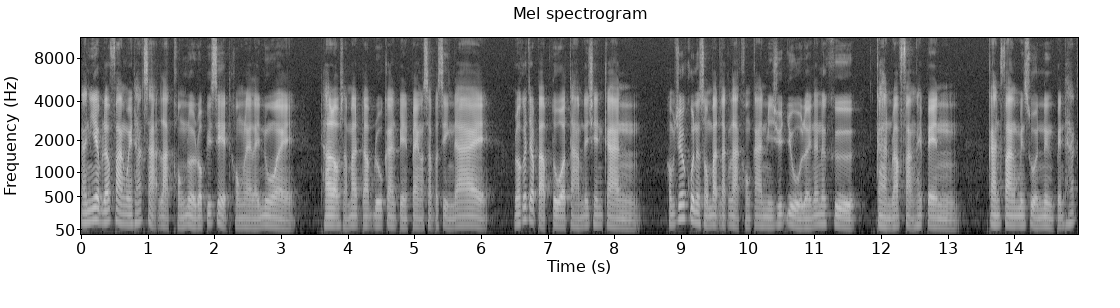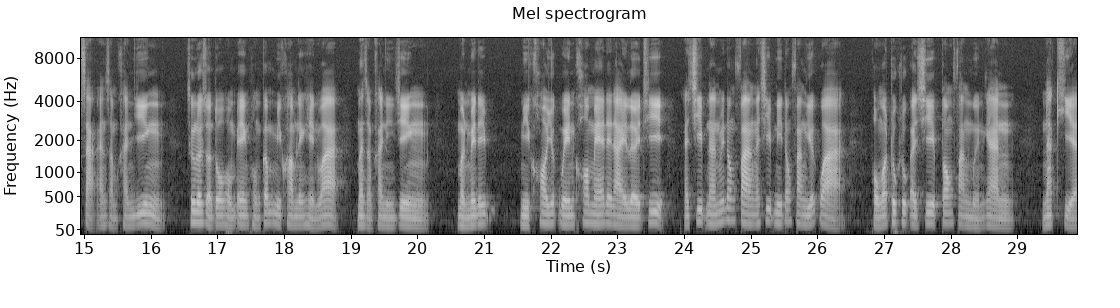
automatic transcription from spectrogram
การเงียบแล้วฟังเป็นทักษะหลักของหน่วยรบพิเศษของหลายๆหน่วย ถ้าเราสามารถรับรู้การเปลี่ยนแปลงของสรรพสิ่งได้ เราก็จะปรับตัวตามได้เช่นกัน ผมเชื่อคุณสมบัติหลักๆ ของการมีชีวิตอยู่เลยนั่นก็คือ การรับฟังให้เป็น การฟังเป็นส่วนหนึ่งเป็นทักษะอันสำคัญยิ่ง ซึ่งโดยส่วนตัวผมเองผมก็มีความเล็งเห็นว่ามันสำคัญจริง ๆ มันไม่ได้มีข้อยกเว้นข้อแม้ใด ๆ เลยที่อาชีพนั้นไม่ต้องฟังอาชีพนี้ต้องฟังเยอะกว่า ผมว่าทุกๆอาชีพต้องฟังเหมือนกัน นักเขียน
